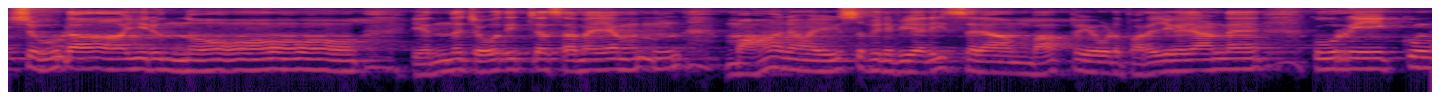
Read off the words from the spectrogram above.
വാപ്പക്കെന്നറിയിച്ചുകൂടായിരുന്നോ എന്ന് ചോദിച്ച സമയം മഹാനായ യൂസുഫ് നബി അലിസ്സലാം ബാപ്പയോട് പറയുകയാണ് കുറിക്കുവാനോരുങ്ങുമ്പോൾ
